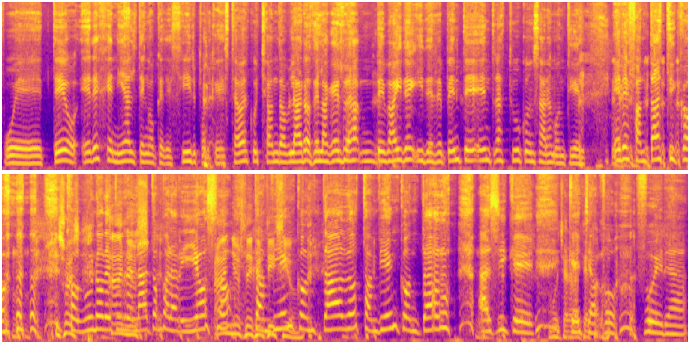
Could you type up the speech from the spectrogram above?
Pues Teo, eres genial, tengo que decir, porque estaba escuchando hablaros de la guerra de Biden y de repente entras tú con Sara Montiel. Eres fantástico, es con uno de tus años- relatos maravillosos, también contados, también contados. Así que, Muchas que gracias, chapó fuera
